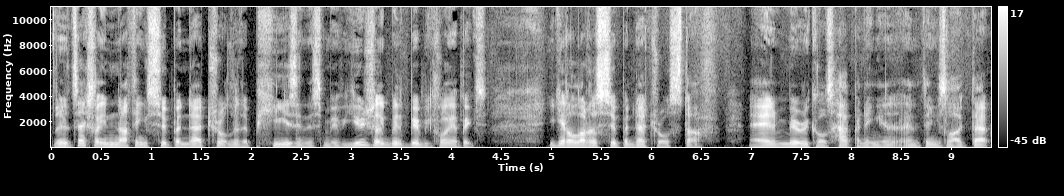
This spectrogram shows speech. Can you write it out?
There's actually nothing supernatural that appears in this movie. Usually with biblical epics, you get a lot of supernatural stuff and miracles happening and, and things like that.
